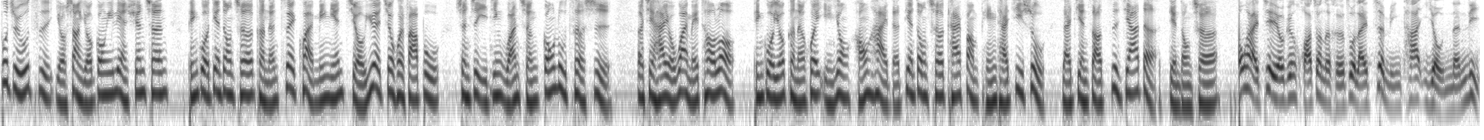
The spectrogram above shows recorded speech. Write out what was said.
不止如此，有上游供应链宣称，苹果电动车可能最快明年九月就会发布。甚至已经完成公路测试，而且还有外媒透露，苹果有可能会引用红海的电动车开放平台技术来建造自家的电动车。红海借由跟华创的合作来证明他有能力、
